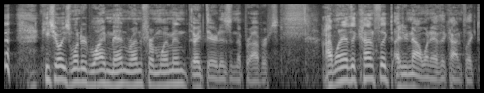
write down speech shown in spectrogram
in case you always wondered why men run from women, right there it is in the Proverbs. I want to have the conflict. I do not want to have the conflict.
